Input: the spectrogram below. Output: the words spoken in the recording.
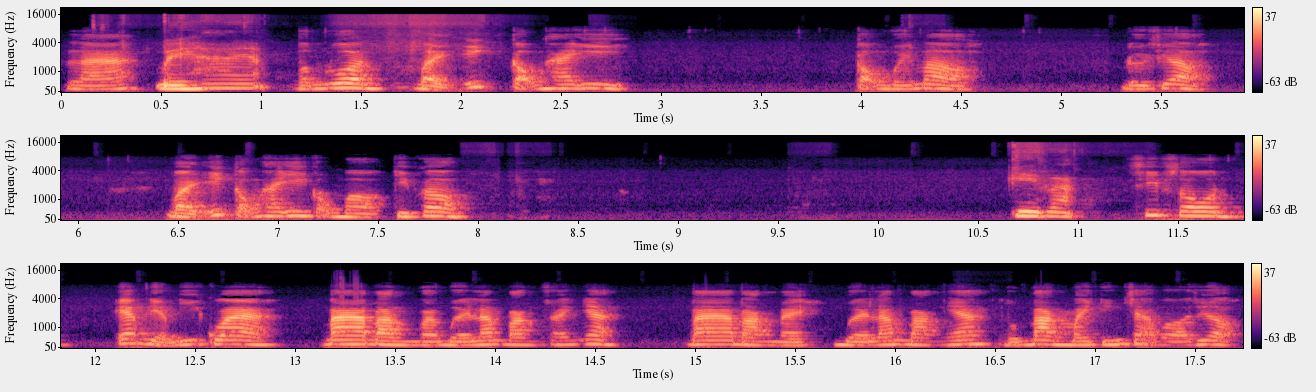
Là 72 ạ. Bấm luôn 7x cộng 2y cộng với m. Được chưa? 7x cộng 2y cộng m kịp không? Kịp ạ. Ship zone ép điểm đi qua. 3 bằng và 15 bằng cho anh nhá 3 bằng này 15 bằng nhá. bấm bằng máy tính chạm vào chưa?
